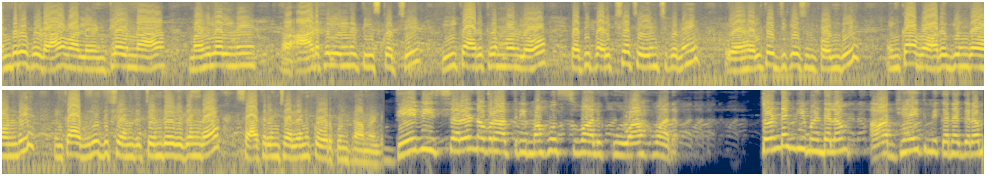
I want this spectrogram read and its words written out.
అందరూ కూడా వాళ్ళ ఇంట్లో ఉన్న మహిళల్ని ఆడపిల్లల్ని తీసుకొచ్చి ఈ కార్యక్రమంలో ప్రతి పరీక్ష చేయించుకుని హెల్త్ ఎడ్యుకేషన్ పొంది ఇంకా ఆరోగ్యంగా ఉండి ఇంకా అభివృద్ధి చెంద చెందే విధంగా సహకరించాలని కోరుకుంటున్నామండి. దేవి శరణవరాత్రి మహోత్సవాలకు ఆహ్వానం. తొండంగి మండలం ఆధ్యాత్మిక నగరం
